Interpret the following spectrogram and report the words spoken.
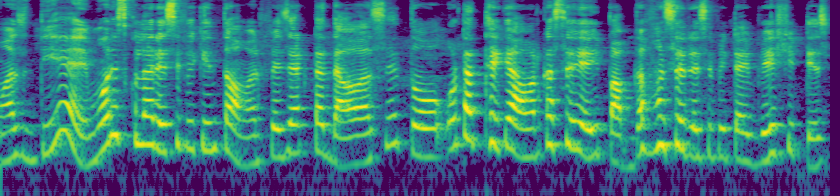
মাছ দিয়ে মরিচ খোলা রেসিপি কিন্তু আমার পেজে একটা দেওয়া আছে। তো ওটার থেকে আমার কাছে এই পাবদা মাছের রেসিপিটাই বেশি টেস্ট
